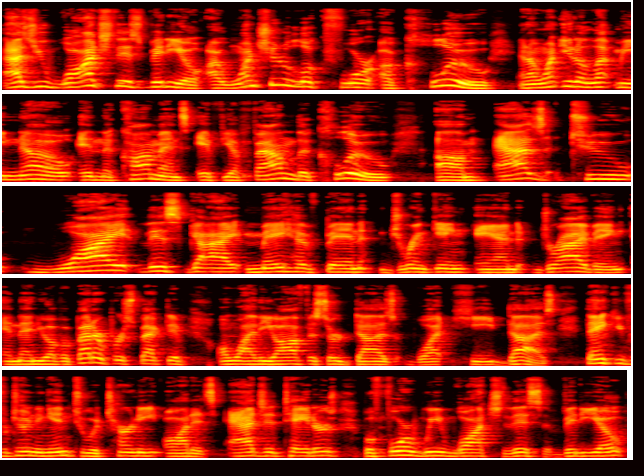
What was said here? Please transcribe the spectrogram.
As you watch this video, I want you to look for a clue and I want you to let me know in the comments if you found the clue um, as to why this guy may have been drinking and driving, and then you have a better perspective on why the officer does what he does. Thank you for tuning in to Attorney Audits Agitators. Before we watch this video,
